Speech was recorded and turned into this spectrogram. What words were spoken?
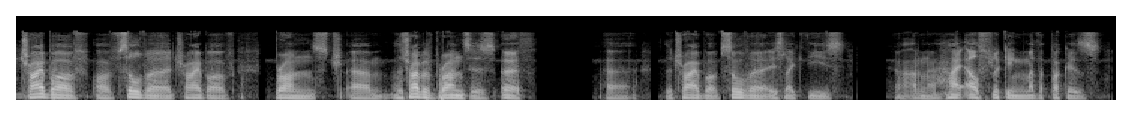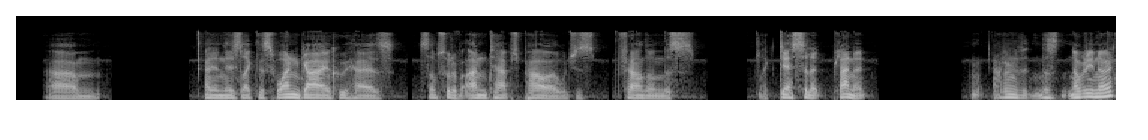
Mm, tribe of of silver, tribe of bronze. tr- Um, the tribe of bronze is Earth. Uh, the tribe of silver is like these, uh, I don't know, high elf-looking motherfuckers. Um, and then there's like this one guy who has some sort of untapped power, which is found on this like desolate planet. I don't know. Does nobody know it?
